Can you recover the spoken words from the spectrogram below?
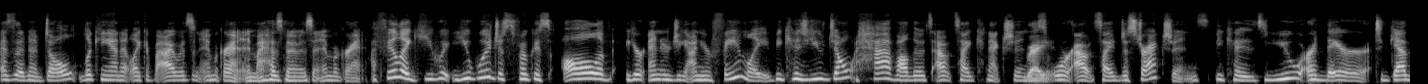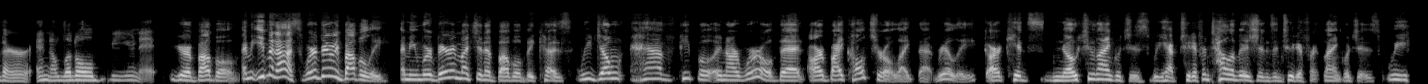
as an adult, looking at it like if I was an immigrant and my husband was an immigrant, I feel like you would you would just focus all of your energy on your family because you don't have all those outside connections Right. or outside distractions because you are there together in a little unit. You're a bubble. I mean, even us, we're very bubbly. I mean, we're very much in a bubble because we don't have people in our world that are bicultural like that, really. Our kids know two languages. We have two different televisions in two different languages. We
